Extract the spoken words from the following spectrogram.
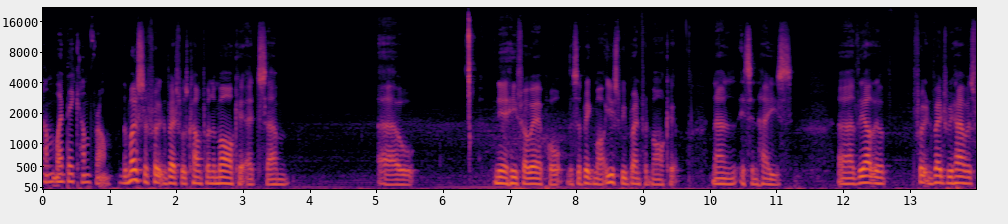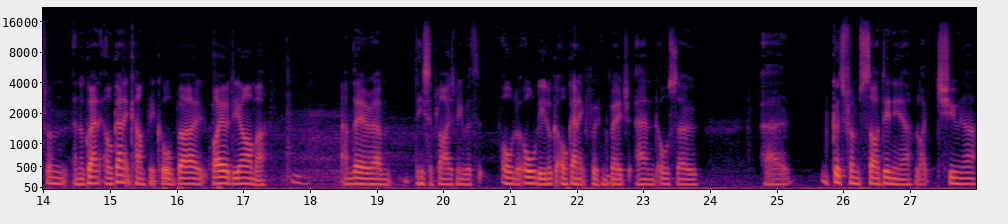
come? Where do they come from? the most of the fruit and vegetables come from the market at um, uh, near Heathrow Airport. There's a big market. It used to be Brentford Market. Now it's in Hayes. Uh, the other fruit and veg we have is from an organic, organic company called Bio, Biodiama, and they're um, he supplies me with all the all the orga- organic fruit and veg, and also uh, goods from Sardinia like tuna,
